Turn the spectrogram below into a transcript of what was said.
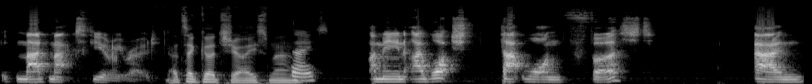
with Mad Max Fury Road. That's a good choice, man. Nice. I mean, I watched that one first, and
